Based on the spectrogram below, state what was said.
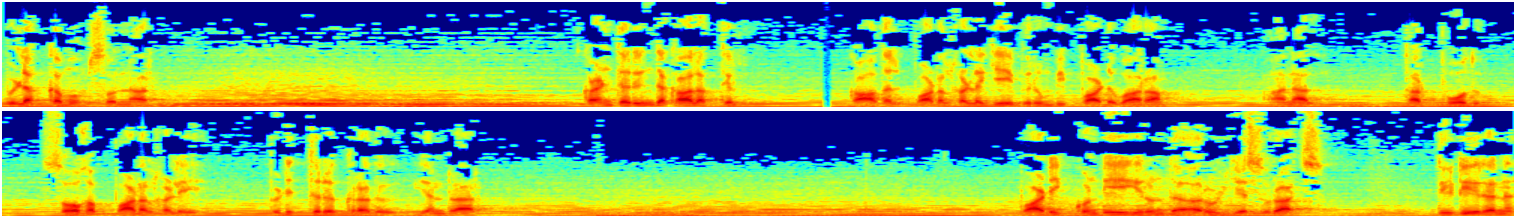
விளக்கமும் சொன்னார். கண்டறிந்த காலத்தில் காதல் பாடல்களையே விரும்பி பாடுவாராம். ஆனால் தற்போது சோகப் பாடல்களே பிடித்திருக்கிறது என்றார். பாடிக்கொண்டே இருந்த அருள் யேசுராஜ் திடீரென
